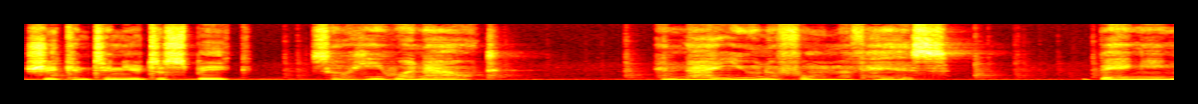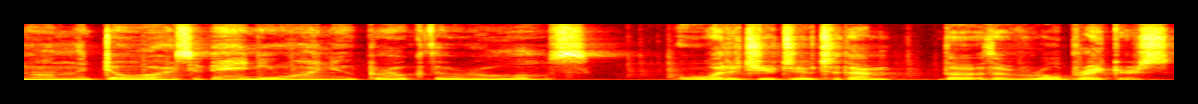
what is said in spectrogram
she continued to speak. So he went out, in that uniform of his, banging on the doors of anyone who broke the rules. What did you do to them, the, the rule breakers?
